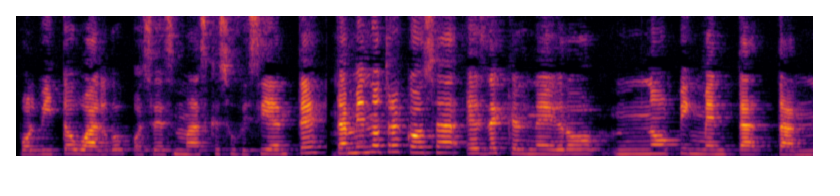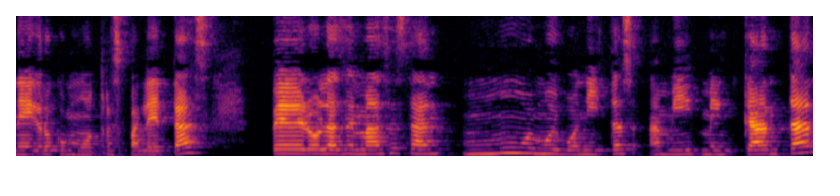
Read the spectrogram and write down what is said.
polvito o algo, pues es más que suficiente. También otra cosa es de que el negro no pigmenta tan negro como otras paletas, pero las demás están muy muy bonitas, a mí me encantan.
